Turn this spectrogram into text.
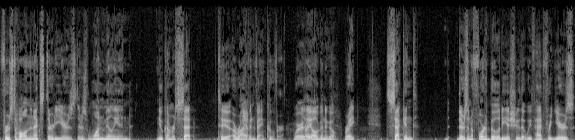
First of all, in the next 30 years, there's one million newcomers set to arrive Yeah. in Vancouver. Where are they all going to go? right? Second, there's an affordability issue that we've had for years.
